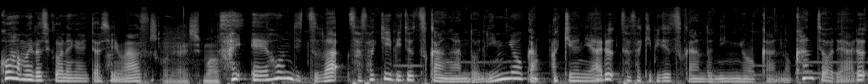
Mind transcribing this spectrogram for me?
後半もよろしくお願いいたします。よろしくお願いします。はい、えー、本日は佐々木美術館人形館。秋保にある佐々木美術館人形館の館長である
